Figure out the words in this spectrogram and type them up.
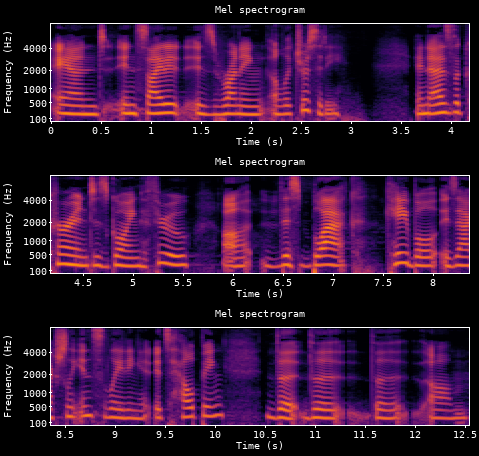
And inside it is running electricity. And as the current is going through, uh, this black cable is actually insulating it. It's helping the the the um,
